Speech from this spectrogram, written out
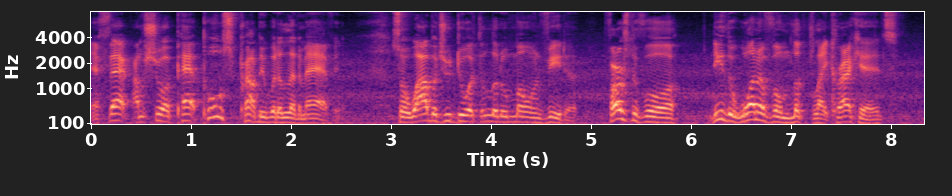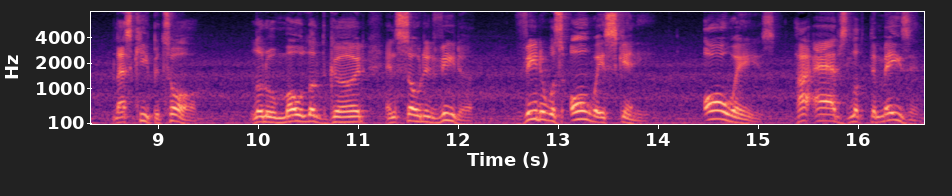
In fact, I'm sure Papoose probably would have let him have it. So why would you do it to Little Mo and Vita? First of all, neither one of them looked like crackheads. Let's keep it tall. Little Mo looked good, and so did Vita. Vita was always skinny. Always. Her abs looked amazing.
